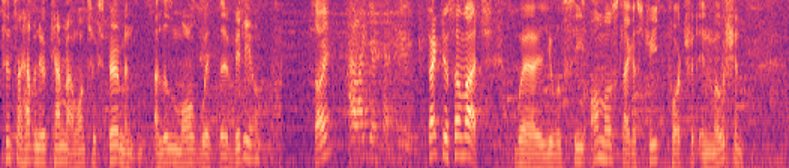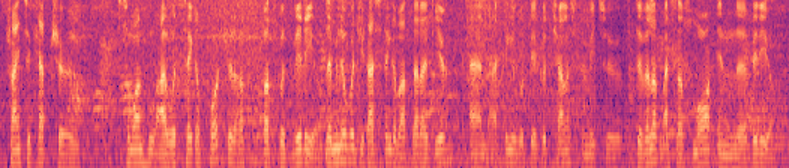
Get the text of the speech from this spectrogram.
Since I have a new camera, I want to experiment a little more with the video. Sorry? I like your tattoo. Thank you so much. Where you will see almost like a street portrait in motion, trying to capture someone who I would take a portrait of, but with video. Let me know what you guys think about that idea, and I think it would be a good challenge for me to develop myself more in the video.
